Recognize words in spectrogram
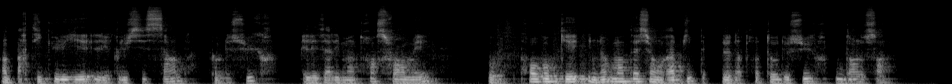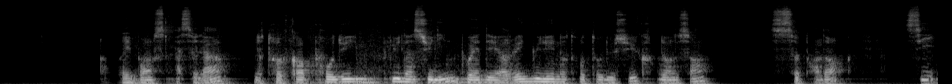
en particulier les glucides simples comme le sucre, et les aliments transformés pour provoquer une augmentation rapide de notre taux de sucre dans le sang. En réponse à cela, notre corps produit plus d'insuline pour aider à réguler notre taux de sucre dans le sang. Cependant, si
